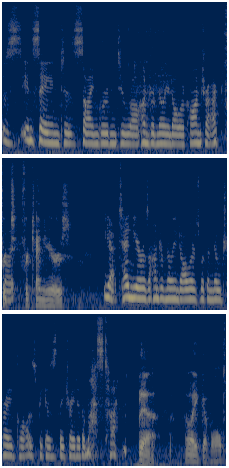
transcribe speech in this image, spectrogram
was insane to sign Gruden to a hundred million dollar contract for but... t- for ten years. Yeah, ten years, a hundred million dollars with a no trade clause because they traded him last time. Yeah, like a vault.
